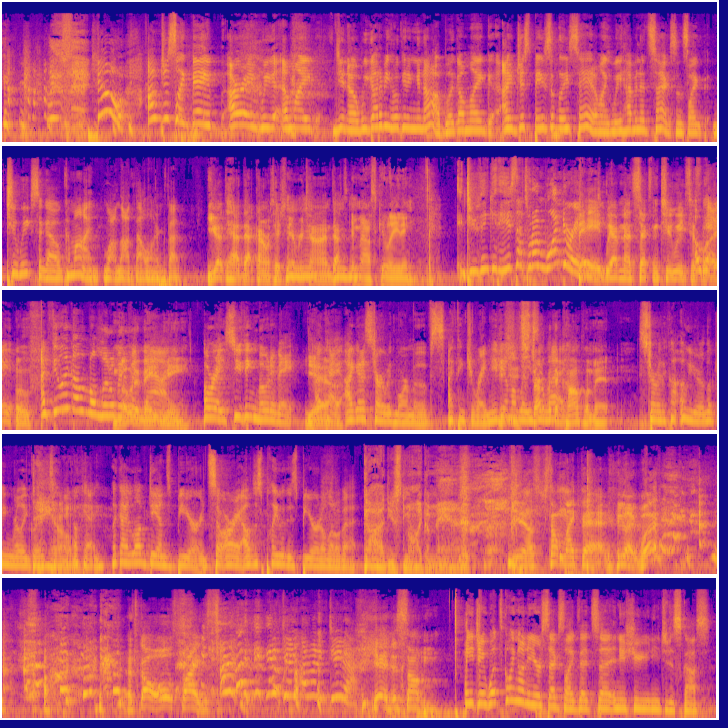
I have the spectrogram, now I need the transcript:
no, I'm just like, babe. All right, we. I'm like, you know, we got to be hooking it up. Like, I'm like, I just basically say it. I'm like, we haven't had sex since like two weeks ago. Come on. Well, not that long, but. You have to have that conversation every Mm-hmm, time. That's emasculating. Do you think it is? That's what I'm wondering. Babe, we haven't had sex in two weeks. It's Okay. like, oof. I feel like I'm a little bit Motivate of a gnat. me. All right, so you think motivate? Yeah. Okay, I got to start with more moves. I think you're right. Maybe You I'm a lazy start with leg. a compliment. Start with the con- oh, you're looking really great Damn. today. Okay, like I love Dan's beard. So all right, I'll just play with his beard a little bit. God, you smell like a man. you know, something like that. You're like, what? Let's go, Old Spice. okay, I'm gonna do that. Yeah, just something. AJ, what's going on in your sex life that's uh, an issue you need to discuss?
